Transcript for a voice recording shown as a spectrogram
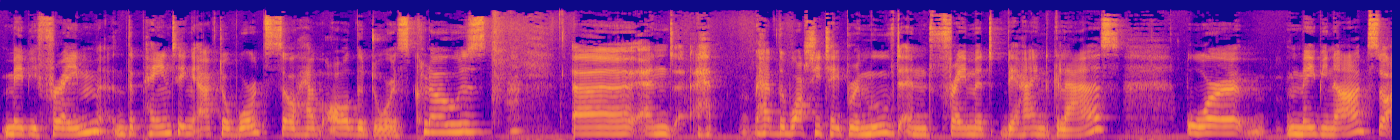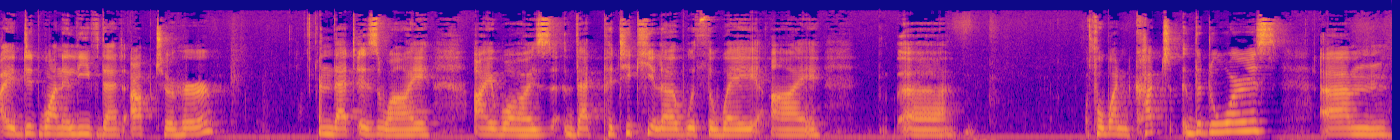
maybe frame the painting afterwards, so have all the doors closed uh, and have the washi tape removed and frame it behind glass, or maybe not. So I did want to leave that up to her. And that is why I was that particular with the way I uh, for one, cut the doors, um,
